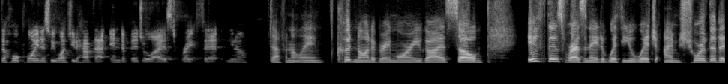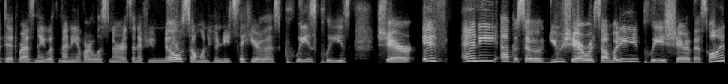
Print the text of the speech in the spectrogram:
the whole point is we want you to have that individualized right fit you know? Definitely. Could not agree more you guys. So if this resonated with you, which I'm sure that it did resonate with many of our listeners, and if you know someone who needs to hear this, please, please share. If any episode you share with somebody, please share this one.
